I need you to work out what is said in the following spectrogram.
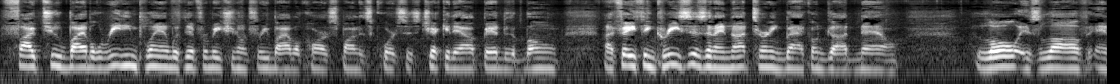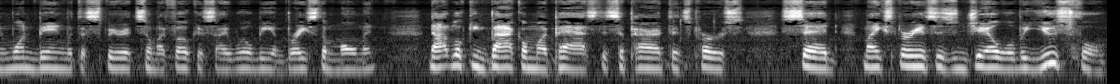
5-2 Bible reading plan with information on free Bible correspondence courses. Check it out, bad to the bone. My faith increases, and I'm not turning back on God now. Law is love and one being with the Spirit, so my focus I will be embrace the moment not looking back on my past, the Samaritan's Purse said, My experiences in jail will be useful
